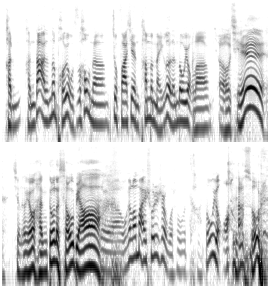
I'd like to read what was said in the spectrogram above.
很很大人的朋友之后呢，就发现他们每个人都有了。有钱就能有很多的手表啊。对啊，我跟老马一说这事儿，我说我操，都有啊。所有人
